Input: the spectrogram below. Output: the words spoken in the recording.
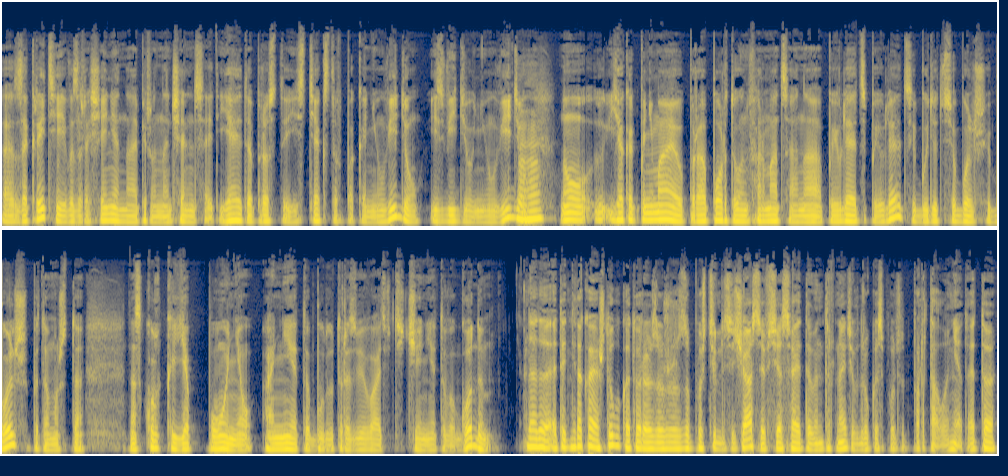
э, закрытие и возвращение на первоначальный сайт. Я это просто из текстов пока не увидел, из видео не увидел. Uh-huh. Но я как понимаю, про портал информация, она появляется, появляется и будет все больше и больше, потому что, насколько я понял, они это будут развивать в течение этого года. Да-да, это не такая штука, которую уже запустили сейчас, и все сайты в интернете вдруг используют порталы. Нет, это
